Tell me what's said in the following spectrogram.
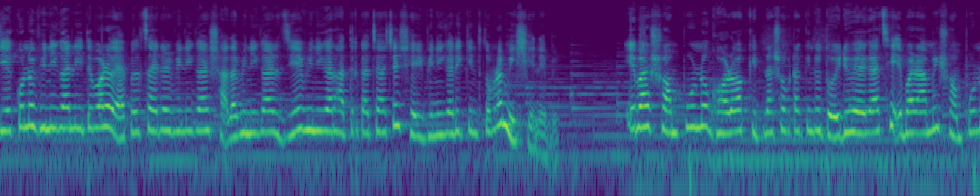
যে কোনো ভিনিগার নিতে পারো, অ্যাপেল সাইডার ভিনিগার, সাদা ভিনিগার, যে ভিনিগার হাতের কাছে আছে সেই ভিনিগারই কিন্তু তোমরা মিশিয়ে নেবে। এবার সম্পূর্ণ ঘরোয়া কীটনাশকটা কিন্তু তৈরি হয়ে গেছে। এবার আমি সম্পূর্ণ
